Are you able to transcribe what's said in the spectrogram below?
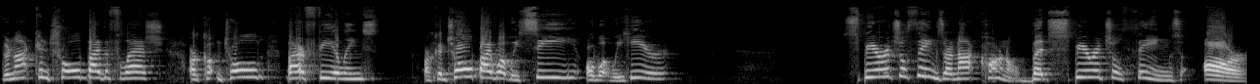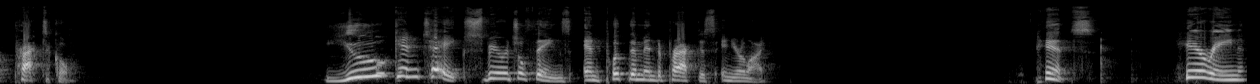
They're not controlled by the flesh or controlled by our feelings or controlled by what we see or what we hear. Spiritual things are not carnal, but spiritual things are practical. You can take spiritual things and put them into practice in your life. Hence, hearing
